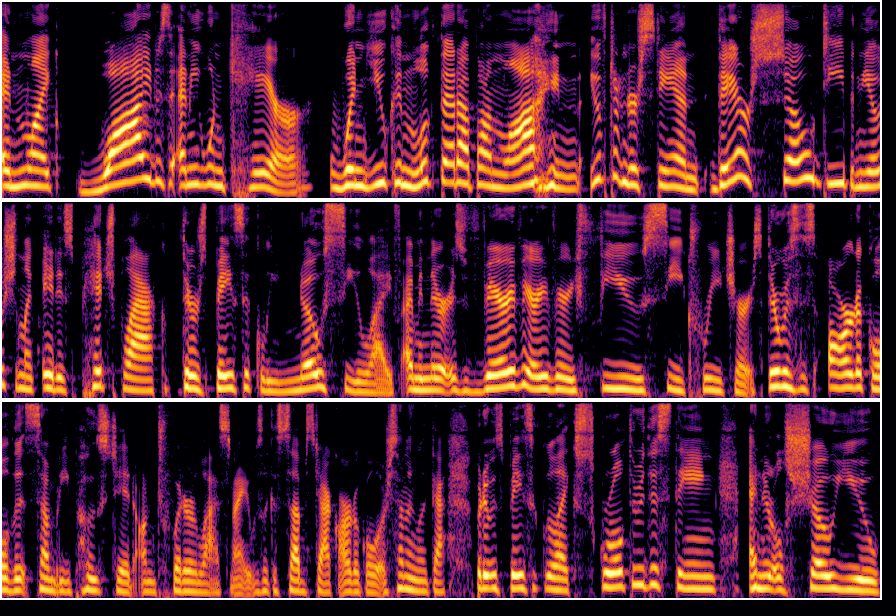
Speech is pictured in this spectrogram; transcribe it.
And like, why does anyone care when you can look that up online? You have to understand they are so deep in the ocean. Like, it is pitch black. There's basically no sea life. I mean, there is very, very, very few sea creatures. There was this article that somebody posted on Twitter last night. It was like a Substack article or something like that. But it was basically like scroll through this thing and it'll show you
